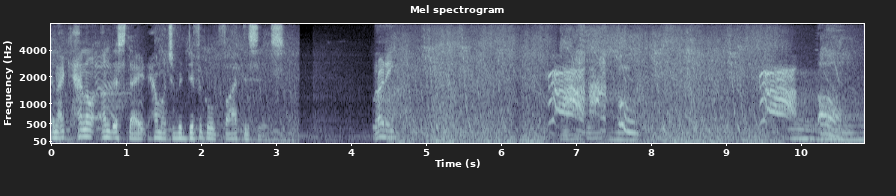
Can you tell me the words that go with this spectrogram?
And I cannot understate how much of a difficult fight this is. Ready? Ah! Oh.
